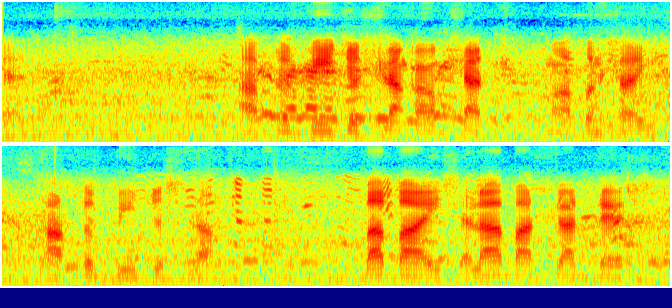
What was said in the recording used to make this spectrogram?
Yan. Upload videos lang kakabsat mga bonsai. Upload videos lang. Bye bye. Salamat. God bless.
